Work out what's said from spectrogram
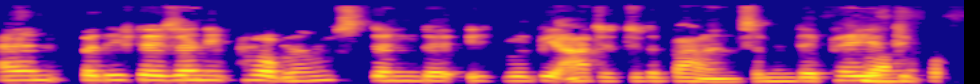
and but if there's any problems, then the, it will be added to the balance. I mean, they pay a deposit,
